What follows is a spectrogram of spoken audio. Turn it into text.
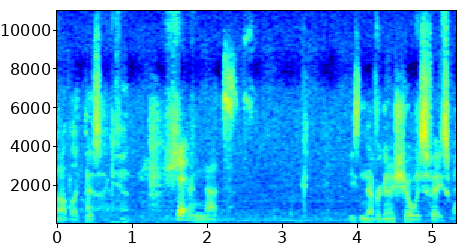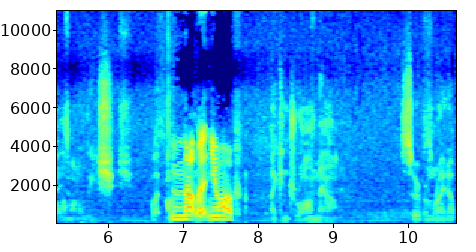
Not like this, I can't. Shit. You're nuts. He's never gonna show his face while I'm on a leash. But I'm not letting you off. I can draw him out, serve him right up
